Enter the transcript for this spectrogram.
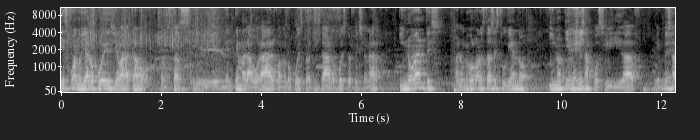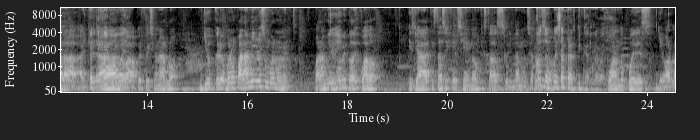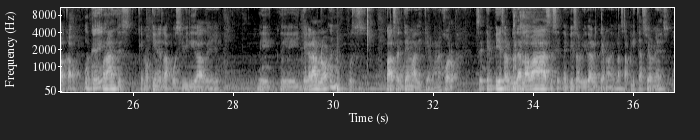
es cuando ya lo puedes llevar a cabo, cuando estás eh, en el tema laboral, cuando lo puedes practicar, lo puedes perfeccionar, y no antes. A lo mejor cuando estás estudiando y no tienes esa posibilidad de empezar a, a integrarlo, a perfeccionarlo, yo creo, bueno, para mí no es un buen momento. Para mí el momento adecuado es ya que estás ejerciendo, que estás brindando un servicio ¿Cuándo puedes a practicarlo, vaya? cuando puedes llevarlo a cabo. A lo Ok. mejor antes, que no tienes la posibilidad de, de, de integrarlo, pues pasa el tema de que a lo mejor se te empieza a olvidar la base, se te empieza a olvidar el tema de las aplicaciones.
